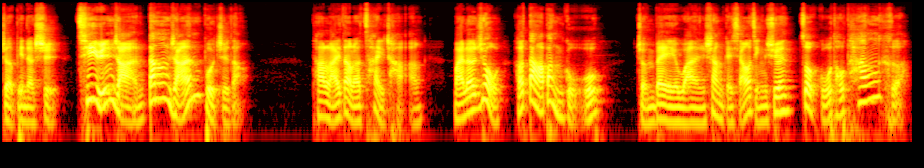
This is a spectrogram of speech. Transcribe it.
这边的事，戚云染当然不知道。他来到了菜场，买了肉和大棒骨，准备晚上给小景轩做骨头汤喝。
